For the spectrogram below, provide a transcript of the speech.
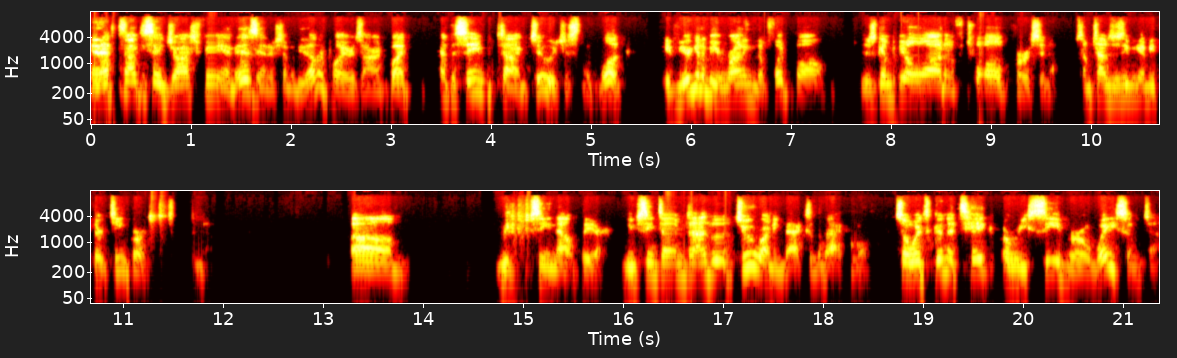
And that's not to say Josh Vann isn't or some of these other players aren't, but at the same time, too, it's just like, look, if you're going to be running the football, there's going to be a lot of 12 personnel. Sometimes there's even going to be 13 personnel. Um, we've seen out there. We've seen sometimes with two running backs in the backfield. So it's going to take a receiver away sometimes.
